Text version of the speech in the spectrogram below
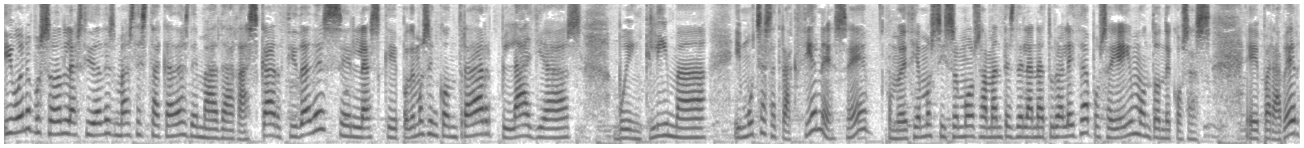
Y bueno, pues son las ciudades más destacadas de Madagascar, ciudades en las que podemos encontrar playas, buen clima y muchas atracciones. ¿eh? Como decíamos, si somos amantes de la naturaleza, pues ahí hay un montón de cosas eh, para ver.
